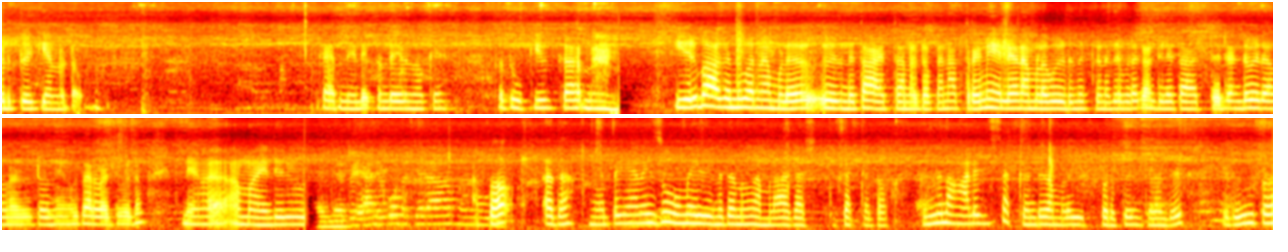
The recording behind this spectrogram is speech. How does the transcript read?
എടുത്ത് വെക്കുകയാണ് കേട്ടോ. കരണ്ടിന്റെ ഒക്കെ ഉണ്ടായിരുന്നൊക്കെ ഒക്കെ തൂക്കി വെക്കാറുണ്ട് ഈ ഒരു ഭാഗം എന്ന് പറഞ്ഞാൽ നമ്മൾ വീടിന്റെ താഴത്താണ് കേട്ടോ. കാരണം അത്രയും മേലെയാണ് നമ്മളെ വീട് നിൽക്കുന്നത് ഇവിടെ കണ്ടില്ലേ താഴത്ത് രണ്ട് വീടാണ് കേട്ടോ. ഞങ്ങൾ തറവാട്ട് വീടും ഞങ്ങൾ അമ്മായിന്റെ ഒരു അപ്പോൾ അതാ ഞാനിപ്പോൾ ഞാൻ ഈ സൂം ചെയ്തിട്ടാണ് നമ്മൾ ആകാശത്ത് ചക്ക കേട്ടോ പിന്നെ നാലഞ്ച് ഉണ്ട് നമ്മൾ ഇപ്പുറത്ത് നിൽക്കുന്നത് ഇത് ഇപ്പോൾ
